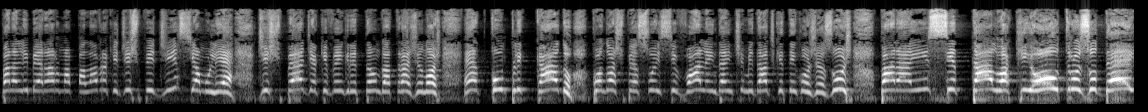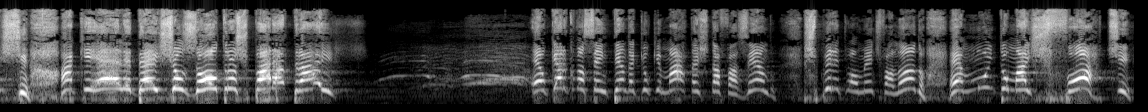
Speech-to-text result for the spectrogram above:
para liberar uma palavra que despedisse a mulher. Despede a que vem gritando atrás de nós. É complicado quando as pessoas se valem da intimidade que tem com Jesus para incitá-lo a que outros o deixe, a que ele deixe os outros para trás. Eu quero que você entenda que o que Marta está fazendo, espiritualmente falando, é muito mais forte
